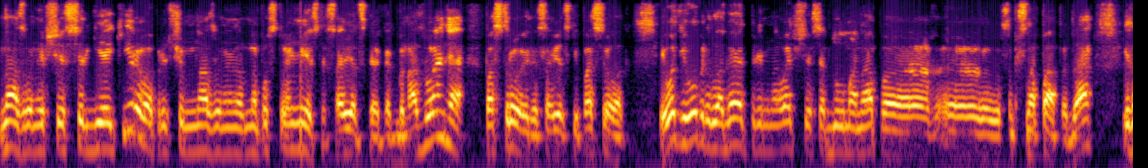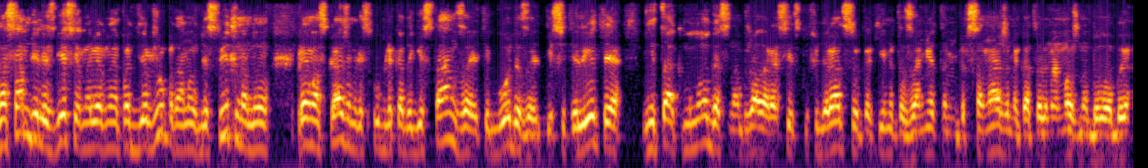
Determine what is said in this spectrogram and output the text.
названный в честь Сергея Кирова, причем названный на, на пустом месте, советское как бы название, построили советский поселок. И вот его предлагают переименовать в честь Абдулманапа, э, собственно, папы, да. И на самом деле здесь я, наверное, поддержу, потому что действительно, ну, прямо скажем, Республика Дагестан за эти годы, за эти десятилетия не так много снабжала Российскую Федерацию какими-то заметными персонажами, которыми можно было бы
